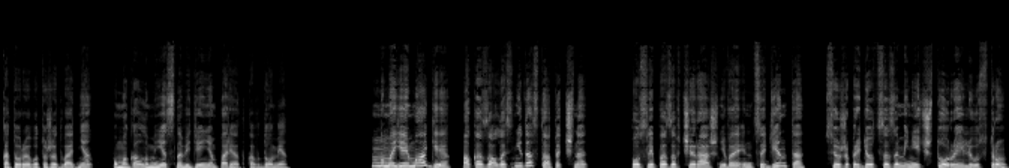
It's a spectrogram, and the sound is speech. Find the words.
которая вот уже два дня помогала мне с наведением порядка в доме. «Но моей магии оказалось недостаточно. После позавчерашнего инцидента все же придется заменить шторы и люстру».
